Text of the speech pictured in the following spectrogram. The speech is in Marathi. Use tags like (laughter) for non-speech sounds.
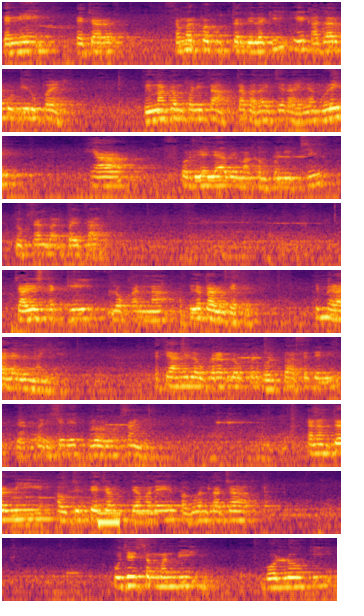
त्यांनी त्याच्यावर समर्पक उत्तर दिलं की एक हजार कोटी रुपये विमा कंपनीचा हप्ता भरायचे राहिल्यामुळे ह्या उरलेल्या विमा कंपनीची नुकसान भरपाईचा चाळीस टक्के लोकांना आपल्या तालुक्यात ते मिळालेलं नाही तर ते आम्ही लवकरात लवकर भरतो असं त्यांनी परिषदेत फ्लोअरवर सांगितलं. त्यानंतर मी औचित्याच्या मुद्द्यामध्ये भगवंताच्या पूजेसंबंधी बोललो की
